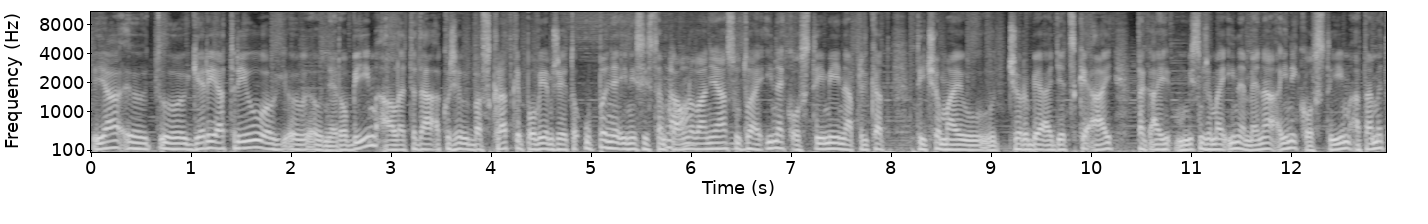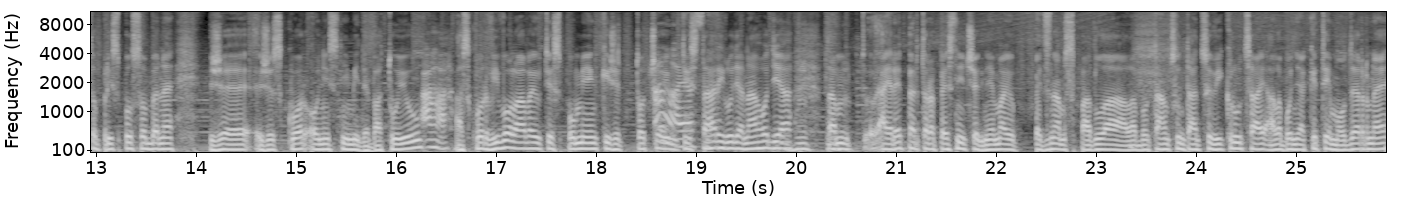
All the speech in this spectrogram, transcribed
ja e, tú geriatriu e, e, nerobím, ale teda akože iba v skratke poviem, že je to úplne iný systém No. klaunovania. Sú tu aj iné kostýmy, napríklad tí, čo majú, čo robia aj detské aj, tak aj myslím, že majú iné mená a iný kostým a tam je to prispôsobené, že, že skôr oni s nimi debatujú Aha. a skôr vyvolávajú tie spomienky, že to, čo Á, im tí jasné. starí ľudia nahodia, tam t- aj repertora pesniček nemajú Pec nám spadla, alebo tancu, tancu vykrúcaj, alebo nejaké tie moderné,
